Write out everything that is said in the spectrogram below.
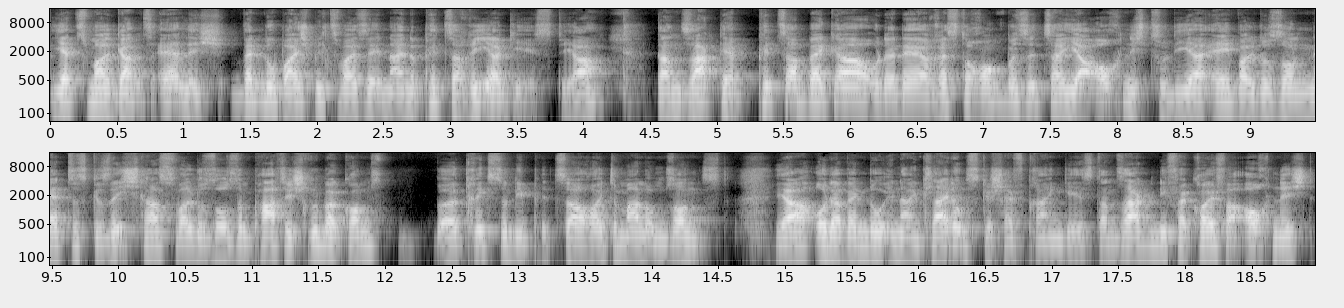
jetzt mal ganz ehrlich, wenn du beispielsweise in eine Pizzeria gehst, ja, dann sagt der Pizzabäcker oder der Restaurantbesitzer ja auch nicht zu dir, ey, weil du so ein nettes Gesicht hast, weil du so sympathisch rüberkommst, äh, kriegst du die Pizza heute mal umsonst. Ja, oder wenn du in ein Kleidungsgeschäft reingehst, dann sagen die Verkäufer auch nicht,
